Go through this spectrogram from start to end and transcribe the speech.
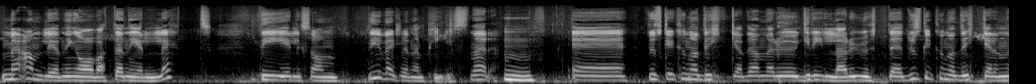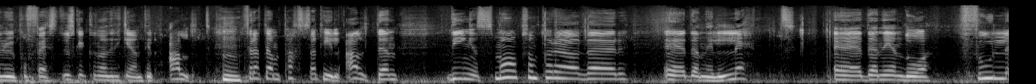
med anledning av att den är lätt. Det är liksom, det är verkligen en pilsner. Eh, du ska kunna dricka den när du grillar ute. Du ska kunna dricka den när du är på fest. Du ska kunna dricka den till allt. För att den passar till allt. Den, det är ingen smak som tar över. Eh, den är lätt. Eh, den är ändå full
